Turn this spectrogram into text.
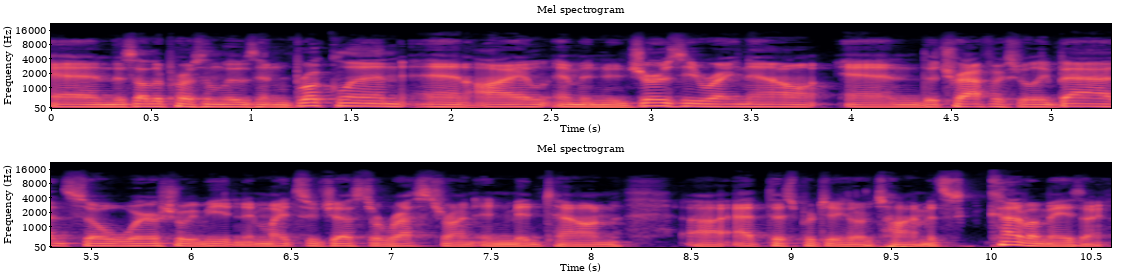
and this other person lives in Brooklyn and I am in New Jersey right now and the traffic's really bad. So where should we meet? And it might suggest a restaurant in Midtown uh, at this particular time. It's kind of amazing.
